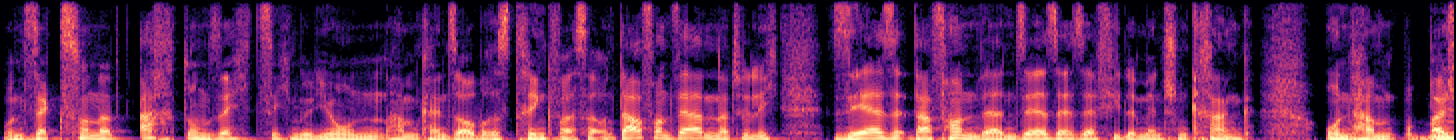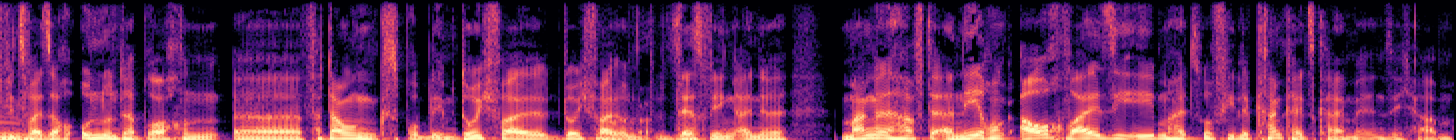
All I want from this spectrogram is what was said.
Und 668 Millionen haben kein sauberes Trinkwasser. Und davon werden natürlich sehr, sehr davon werden sehr, sehr, sehr viele Menschen krank und haben beispielsweise auch ununterbrochen äh, Verdauungsprobleme, Durchfall, Durchfall Oh und Gott, ja. deswegen eine mangelhafte Ernährung, auch weil sie eben halt so viele Krankheitskeime in sich haben.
